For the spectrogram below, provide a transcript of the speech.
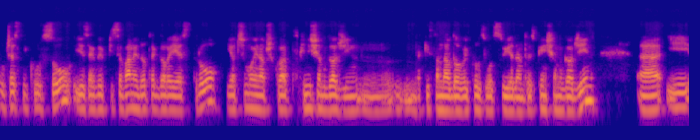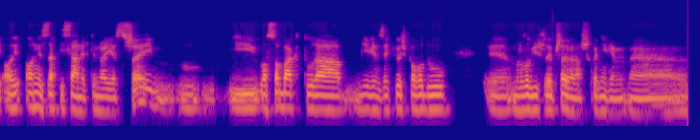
uczestnik kursu jest jakby wpisowany do tego rejestru i otrzymuje na przykład 50 godzin, mm, taki standardowy kurs WOTS 1 to jest 50 godzin, i on jest zapisany w tym rejestrze i, i osoba, która, nie wiem, z jakiegoś powodu zrobi sobie przerwę, na przykład, nie wiem, e,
